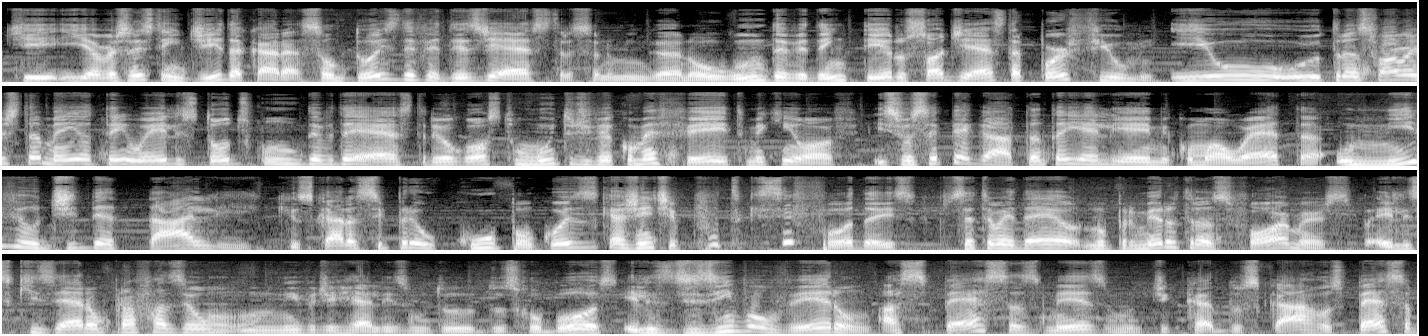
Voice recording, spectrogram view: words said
que, e a versão estendida, cara, são dois DVDs de extra, se eu não me engano, ou um DVD inteiro só de extra por filme. E o, o Transformers também, eu tenho eles todos com DVD extra, e eu gosto muito de ver como é feito, making off. E se você pegar tanto a ILM como a UETA, o nível de detalhe que os caras se preocupam, coisas que a gente, puta, que se foda isso. Pra você ter uma ideia, no primeiro Transformers, eles quiseram, para fazer um, um, nível de realismo do, dos robôs, eles desenvolveram as peças mesmo de, dos carros, peça,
